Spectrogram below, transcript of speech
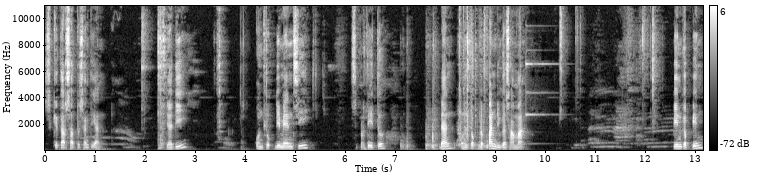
Sekitar satu sentian. Jadi untuk dimensi seperti itu dan untuk depan juga sama pin ke pin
